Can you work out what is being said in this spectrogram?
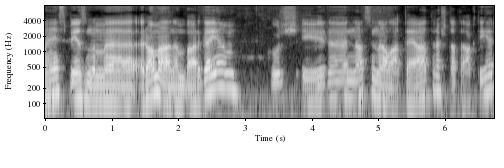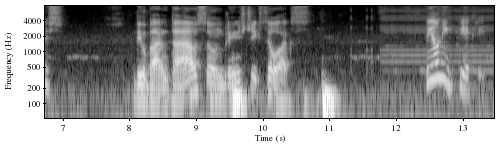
Mēs piezvanām uh, Romānam Bargajam, kurš ir uh, Nacionālā teātra štata aktieris, divu bērnu tēvs un brīnišķīgs cilvēks. Pilnīgi piekrīt.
